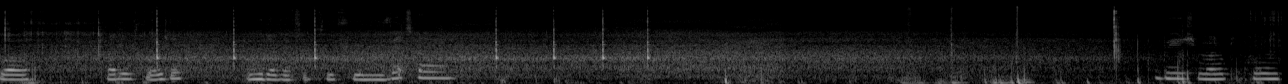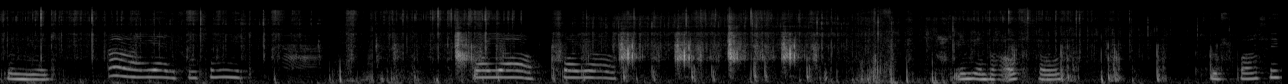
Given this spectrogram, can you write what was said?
Wow. Gerade Leute. Wieder wechselt zu schönem Wetter. Probiere ich mal, ob das funktioniert. Ah, ja, das funktioniert. Feuer, Feuer. Stehen die einfach aufs Haus. Das wird spaßig.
